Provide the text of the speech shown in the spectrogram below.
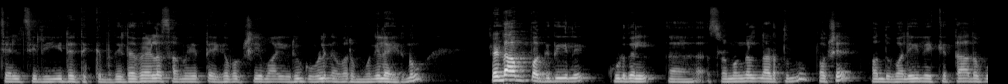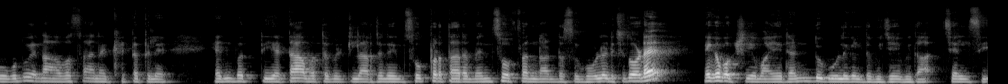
ചെൽസി ലീഡ് എടുക്കുന്നത് ഇടവേള സമയത്ത് ഏകപക്ഷീയമായ ഒരു ഗോളിന് അവർ മുന്നിലായിരുന്നു. രണ്ടാം പകുതിയിൽ കൂടുതൽ ശ്രമങ്ങൾ നടത്തുന്നു. പക്ഷേ പന്ത് വലയിലേക്ക് എത്താതെ പോകുന്നു. എന്ന അവസാന ഘട്ടത്തിലെ എൺപത്തി എട്ടാമത്തെ മിനിറ്റിൽ അർജന്റീൻ സൂപ്പർ താരം എൻസോ ഫെർണാണ്ടസ് ഗോളടിച്ചതോടെ ഏകപക്ഷീയമായ രണ്ട് ഗോളുകളുടെ വിജയവിത ചെൽസി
